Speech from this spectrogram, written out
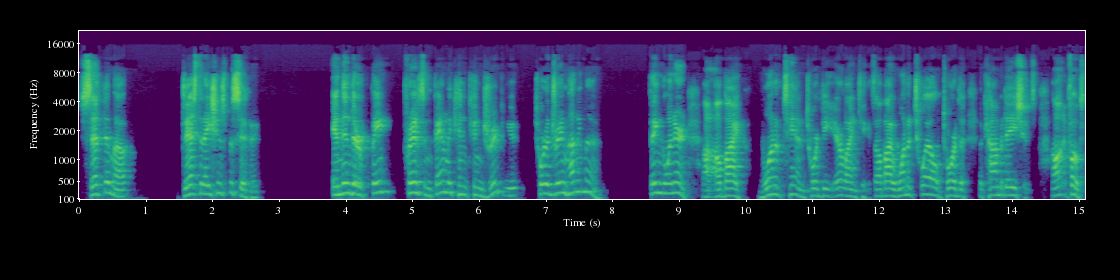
set them up, destination specific, and then their friends and family can contribute toward a dream honeymoon. They can go in there and I'll buy one of 10 toward the airline tickets. I'll buy one of 12 toward the accommodations. I'll, folks,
